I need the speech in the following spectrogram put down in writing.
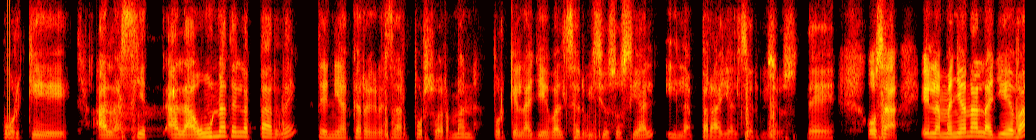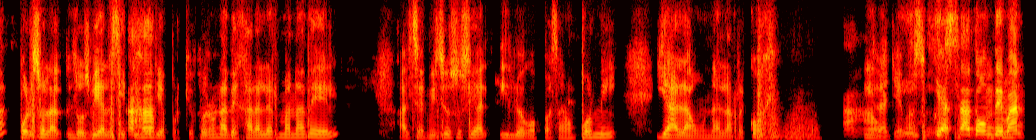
porque a las siete, a la una de la tarde tenía que regresar por su hermana, porque la lleva al servicio social y la trae al servicio de, o sea, en la mañana la lleva, por eso los vi a las siete y media, porque fueron a dejar a la hermana de él al servicio social y luego pasaron por mí y a la una la recoge y la lleva a su ¿Y hasta dónde van?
